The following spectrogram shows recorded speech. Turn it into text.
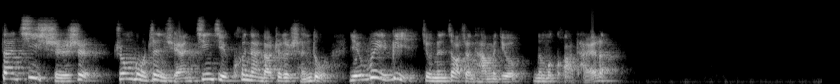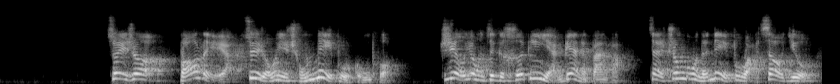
但即使是中共政权经济困难到这个程度，也未必就能造成他们就那么垮台了。所以说，堡垒啊最容易从内部攻破。只有用这个和平演变的办法，在中共的内部啊，造就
